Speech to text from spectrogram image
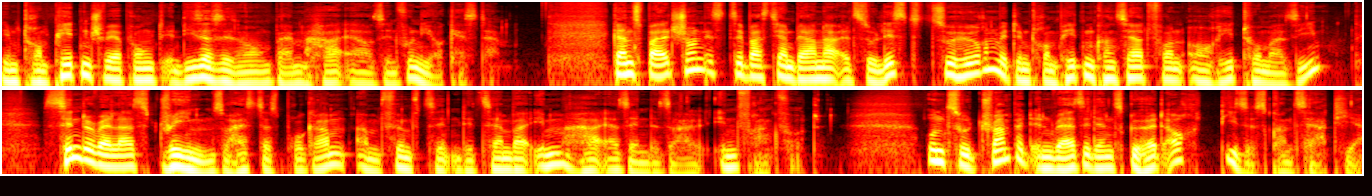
dem Trompetenschwerpunkt in dieser Saison beim HR Sinfonieorchester. Ganz bald schon ist Sebastian Berner als Solist zu hören mit dem Trompetenkonzert von Henri Thomasy. Cinderella's Dream, so heißt das Programm, am 15. Dezember im HR Sendesaal in Frankfurt. Und zu Trumpet in Residence gehört auch dieses Konzert hier.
